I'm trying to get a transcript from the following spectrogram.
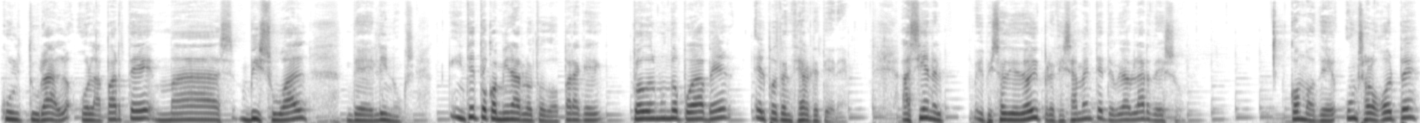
cultural o la parte más visual de Linux. Intento combinarlo todo para que todo el mundo pueda ver el potencial que tiene. Así en el episodio de hoy precisamente te voy a hablar de eso cómo de un solo golpe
